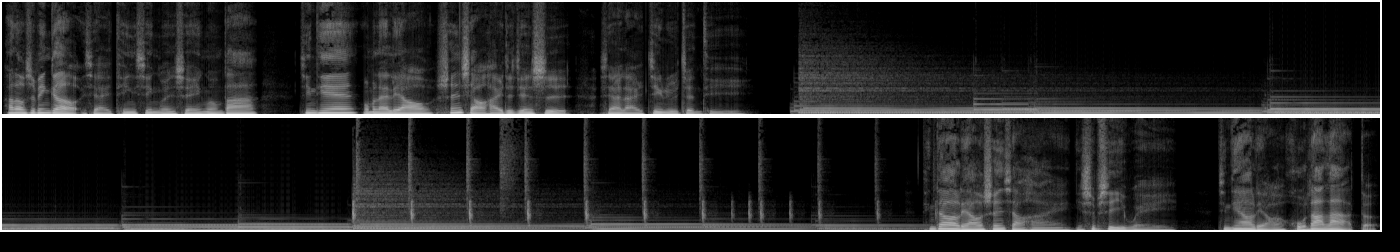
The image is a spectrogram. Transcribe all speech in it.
Hello，我是 Bingo，一起来听新闻学英文吧。今天我们来聊生小孩这件事。现在来进入正题。听到聊生小孩，你是不是以为今天要聊火辣辣的？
